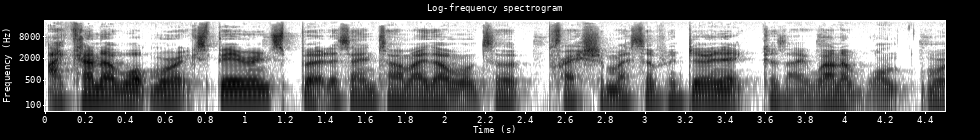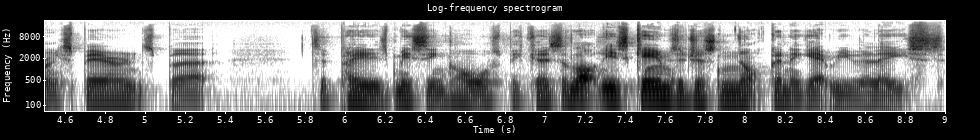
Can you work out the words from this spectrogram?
I kind of want more experience, but at the same time, I don't want to pressure myself into doing it because I kind of want more experience, but to play these missing holes because a lot of these games are just not going to get re-released,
